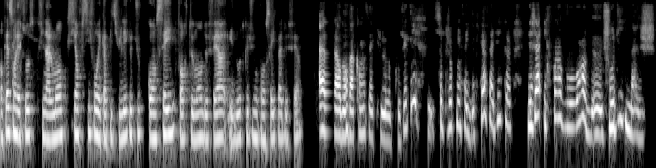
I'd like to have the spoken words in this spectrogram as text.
Donc, quelles sont les choses, finalement, s'il faut récapituler, que tu conseilles fortement de faire et d'autres que tu ne conseilles pas de faire? Alors, on va commencer avec le positif. Ce que je conseille de faire, c'est-à-dire que déjà, il faut avoir de jolies images.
